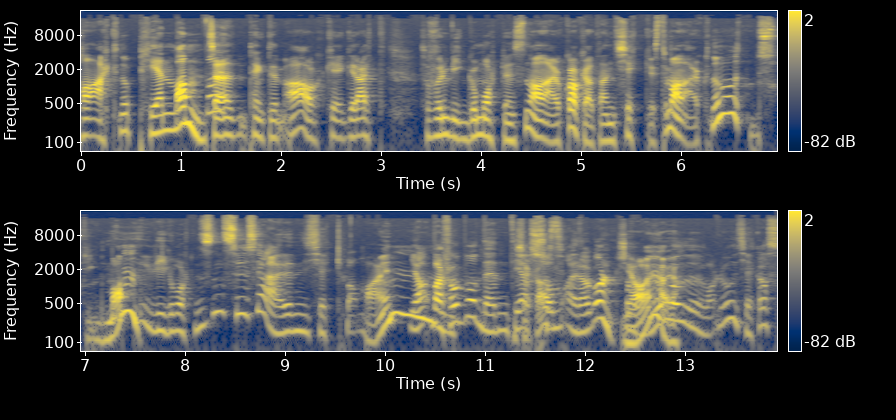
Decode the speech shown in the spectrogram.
Han er ikke noe pen mann. Så jeg tenkte ah, ok, greit. Så for Viggo Mortensen Han er jo ikke akkurat den kjekkeste, men han er jo ikke noe stygg mann. Viggo Mortensen syns jeg er en kjekk mann. En Ja, i hvert fall på den tida kjekkass. som Aragorn. Så Ja, ja, det var det jo en kjekkas.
